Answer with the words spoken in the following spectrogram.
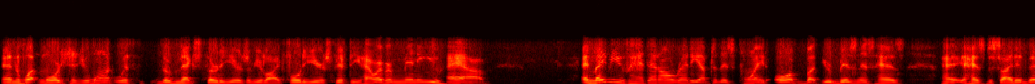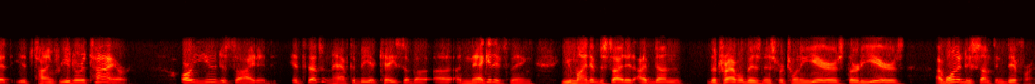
And what more should you want with the next 30 years of your life 40 years 50 however many you have and maybe you've had that already up to this point, or but your business has has decided that it's time for you to retire, or you decided it doesn't have to be a case of a, a, a negative thing. You might have decided I've done the travel business for 20 years, 30 years. I want to do something different.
